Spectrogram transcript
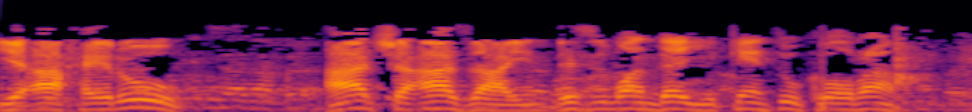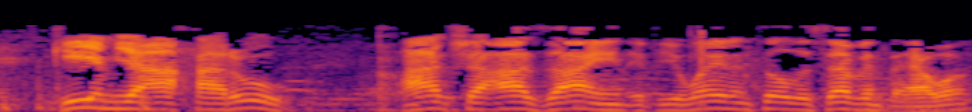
ya'ahiru ad sha'azayin. This is one day you can't do kol ram. Ki im ya'aharu ad sha'azayin. If you wait until the seventh hour,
